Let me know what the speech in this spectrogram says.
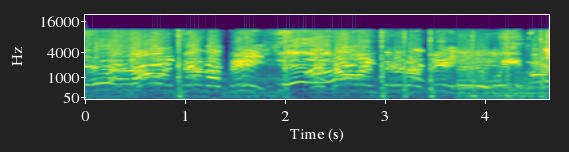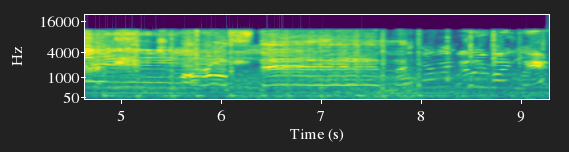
Yeah, Going to the beach! yeah. Going to the beach! We are in Charleston. We were going where?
